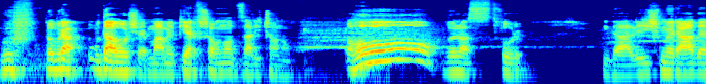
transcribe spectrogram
Uff, dobra, udało się. Mamy pierwszą noc zaliczoną. O, wylazł stwór. Daliśmy radę.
